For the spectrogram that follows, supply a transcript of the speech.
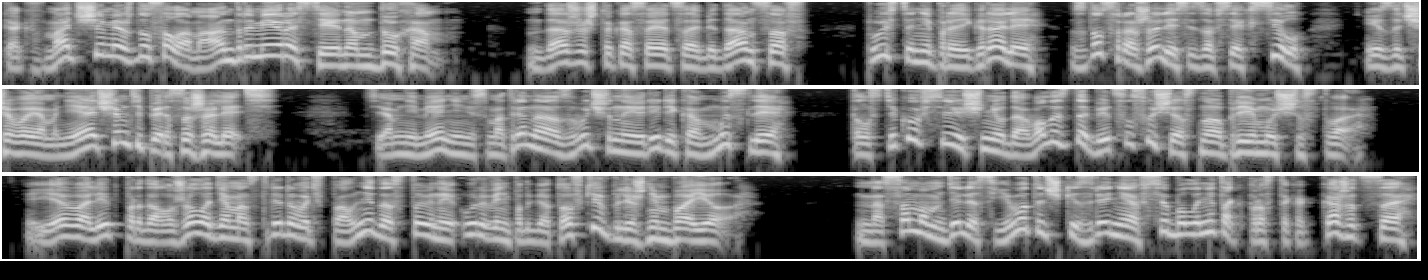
Как в матче между Саламандрами и Рассеянным Духом. Даже что касается обиданцев, пусть они проиграли, зато сражались изо всех сил, из-за чего им не о чем теперь сожалеть. Тем не менее, несмотря на озвученные Ририком мысли, Толстяку все еще не удавалось добиться существенного преимущества. Евалит продолжала демонстрировать вполне достойный уровень подготовки в ближнем бою. На самом деле, с его точки зрения, все было не так просто, как кажется.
